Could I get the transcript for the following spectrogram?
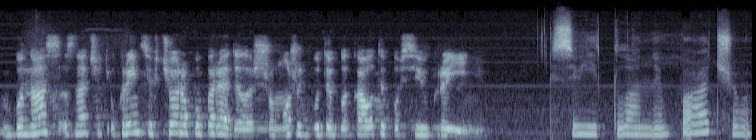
бо нас, значить, українці вчора попередили, що можуть бути блекаути по всій Україні. Світла не бачу.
